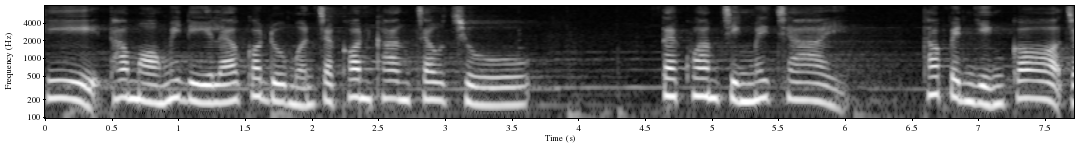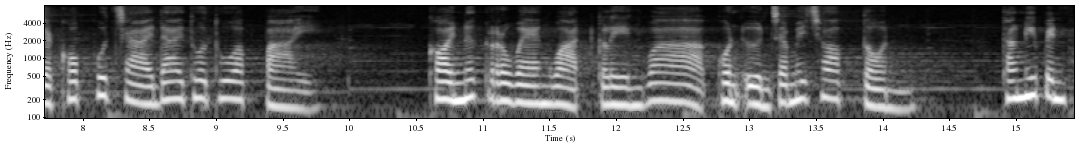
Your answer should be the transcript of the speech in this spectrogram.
ที่ถ้ามองไม่ดีแล้วก็ดูเหมือนจะค่อนข้างเจ้าชู้ แต่ความจริงไม่ใช่ ถ้าเป็นหญิงก็จะคบผู้ชายได้ทั่วๆไป คอยนึกระแวงหวาดเกรงว่าคนอื่นจะไม่ชอบตน ทั้งนี้เป็นผ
